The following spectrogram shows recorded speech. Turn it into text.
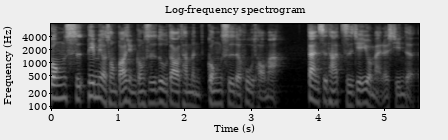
公司，并没有从保险公司入到他们公司的户头嘛，但是他直接又买了新的，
